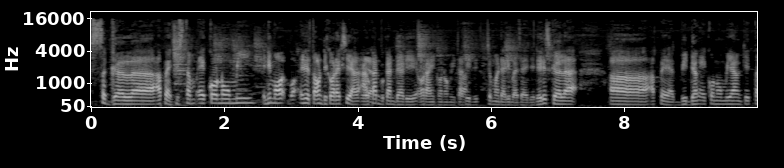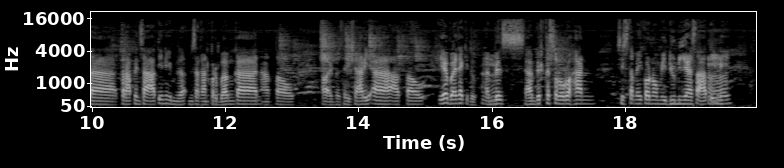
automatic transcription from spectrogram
segala apa ya sistem ekonomi ini mau ini tolong dikoreksi ya, Iya. kan bukan dari orang ekonomi, tapi di- cuma dari baca aja. Jadi segala eh, apa ya bidang ekonomi yang kita terapin saat ini, misal- misalkan perbankan atau eh, investasi syariah atau ya banyak itu, Hmm. hampir hampir keseluruhan sistem ekonomi dunia saat Hmm. ini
